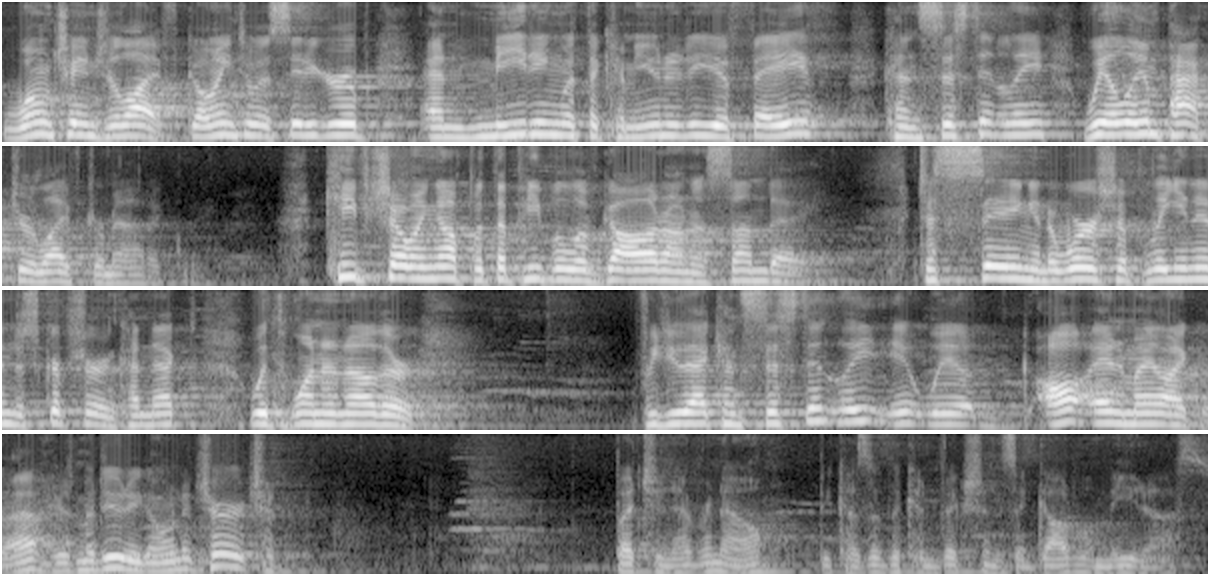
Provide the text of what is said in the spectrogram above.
won't change your life. Going to a city group and meeting with the community of faith consistently will impact your life dramatically. Keep showing up with the people of God on a Sunday to sing and to worship, lean into Scripture, and connect with one another. If we do that consistently, it will all, and am I like, well, here's my duty going to church. But you never know because of the convictions that God will meet us.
